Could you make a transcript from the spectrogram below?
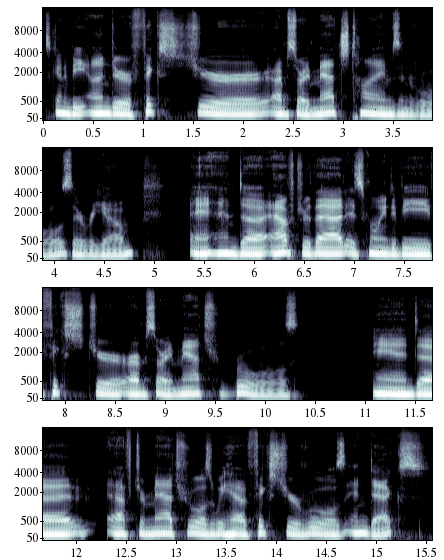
It's going to be under fixture, I'm sorry, match times and rules. There we go. And uh, after that, it's going to be fixture, or I'm sorry, match rules. And uh, after match rules, we have fixture rules index.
